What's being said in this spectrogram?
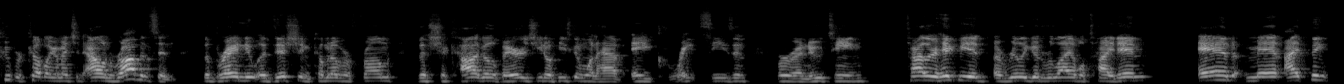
Cooper Kupp, like I mentioned, Allen Robinson, the brand new addition coming over from the Chicago Bears. You know, he's going to want to have a great season for a new team. Tyler Higbee, a, a really good, reliable tight end. And man, I think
